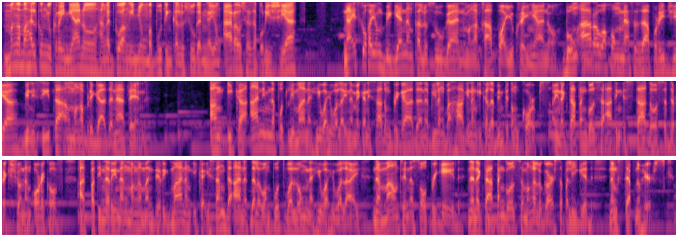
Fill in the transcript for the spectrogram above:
Mga mahal kong Ukrainyano, hangad ko ang inyong mabuting kalusugan ngayong araw sa Zaporizhia. Nais ko kayong bigyan ng kalusugan, mga kapwa Ukrainyano. Buong araw akong nasa Zaporizhia, binisita ang mga brigada natin. Ang ika-65 na hiwa-hiwalay na mekanisadong brigada na bilang bahagi ng ika-17 Corps ay nagtatanggol sa ating estado sa direksyon ng Orekov at pati na rin ang mga mandirigma ng ika-128 na hiwa-hiwalay na Mountain Assault Brigade na nagtatanggol sa mga lugar sa paligid ng Stepnohirsk.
